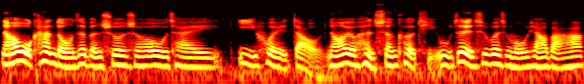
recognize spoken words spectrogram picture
然后我看懂这本书的时候，我才意会到，然后有很深刻体悟。这也是为什么我想要把它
